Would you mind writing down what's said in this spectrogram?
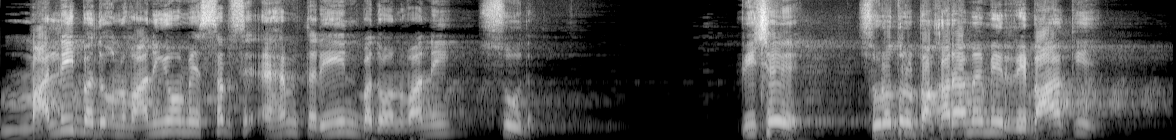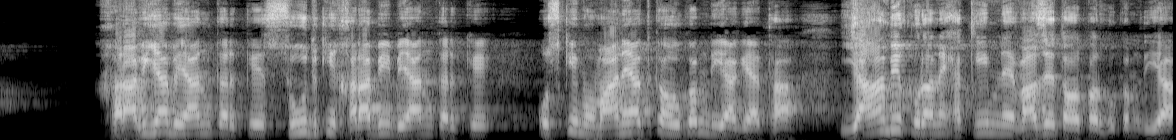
مالی بدعنوانیوں میں سب سے اہم ترین بدعنوانی سود پیچھے صورت البقرہ میں بھی ربا کی خرابیاں بیان کر کے، سود کی خرابی بیان کر کے اس کی ممانعت کا حکم دیا گیا تھا۔ یہاں بھی قرآن حکیم نے واضح طور پر حکم دیا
